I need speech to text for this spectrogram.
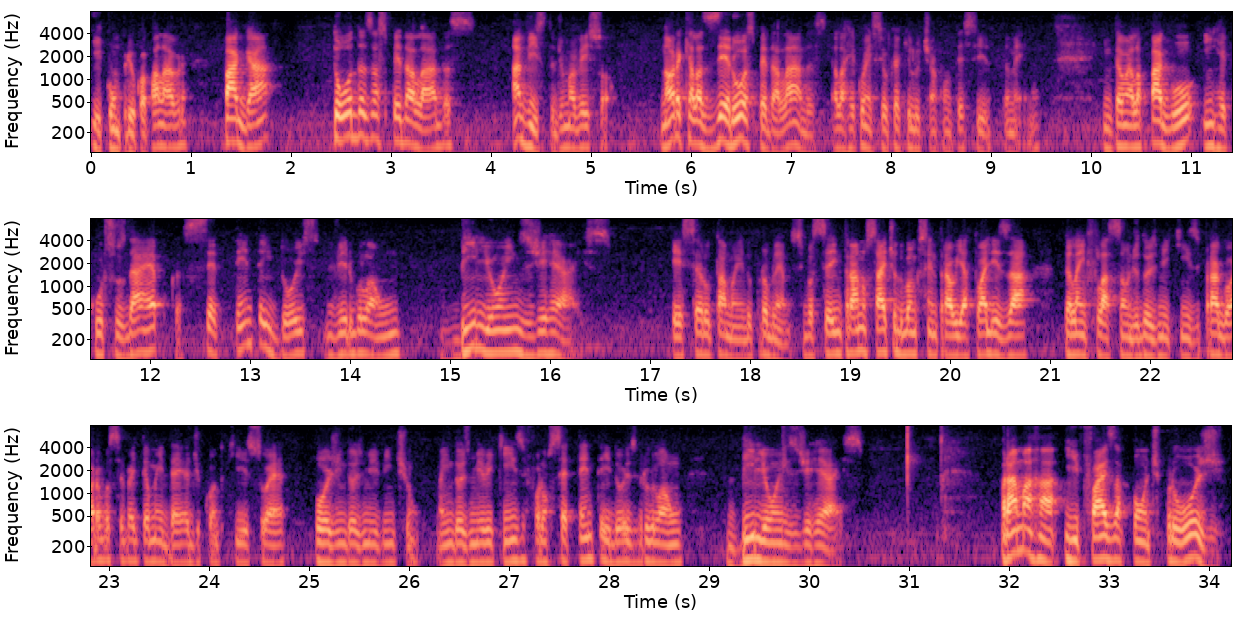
e cumpriu com a palavra, pagar todas as pedaladas à vista, de uma vez só. Na hora que ela zerou as pedaladas, ela reconheceu que aquilo tinha acontecido também, né? Então ela pagou em recursos da época 72,1 bilhões de reais. Esse era o tamanho do problema. Se você entrar no site do Banco Central e atualizar pela inflação de 2015 para agora, você vai ter uma ideia de quanto que isso é hoje em 2021. Em 2015 foram 72,1 bilhões de reais. Para amarrar e faz a ponte para o hoje,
